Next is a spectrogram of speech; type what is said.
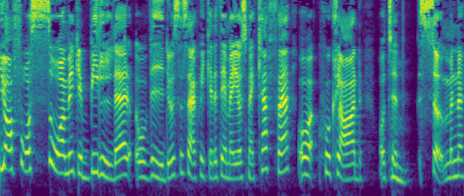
Jag får så mycket bilder och videos och så här skickade till mig just med kaffe och choklad och typ sömn.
